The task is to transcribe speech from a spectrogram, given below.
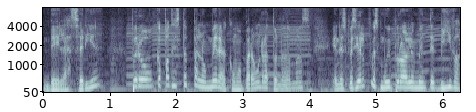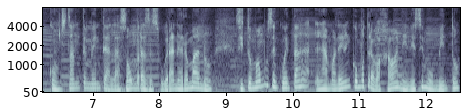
de la serie, pero capaz está palomera como para un rato nada más. En especial pues muy probablemente viva constantemente a las sombras de su gran hermano si tomamos en cuenta la manera en cómo trabajaban en ese momento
